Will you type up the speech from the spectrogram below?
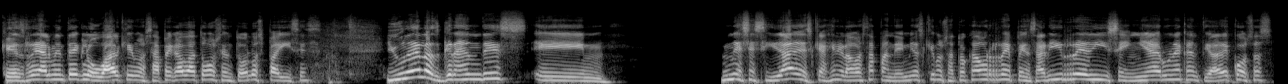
que es realmente global, que nos ha pegado a todos en todos los países. Y una de las grandes em, necesidades que ha generado esta pandemia es que nos ha tocado repensar y rediseñar una cantidad de cosas.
